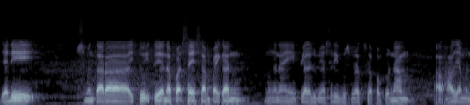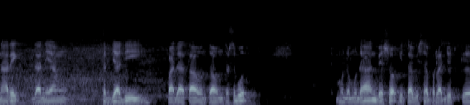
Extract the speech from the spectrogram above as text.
Jadi sementara itu itu yang dapat saya sampaikan mengenai Piala Dunia 1986 hal-hal yang menarik dan yang terjadi pada tahun-tahun tersebut. Mudah-mudahan besok kita bisa berlanjut ke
